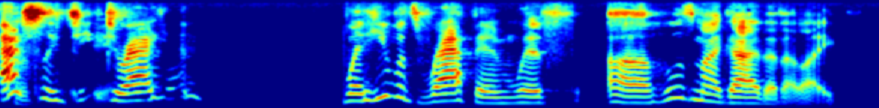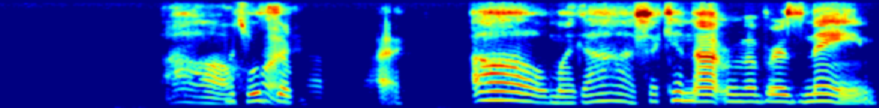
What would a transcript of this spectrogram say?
actually, G Dragon, when he was rapping with uh who's my guy that I like? Oh, Which who's the one? rap guy? Oh my gosh, I cannot remember his name.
